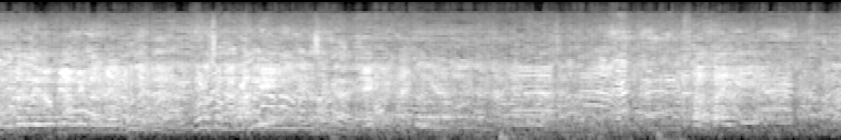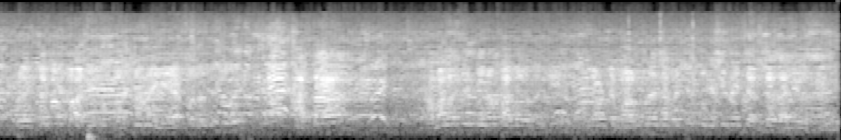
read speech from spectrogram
तुमचं निरोपी आम्ही सगळं आहे. की प्रयत्न करतो आम्ही तो प्रश्न नाही आहे परंतु आता आम्हाला जे निरोप आलं होतं की मला वाटतं बाबुराव साहेबांची तुमची काही चर्चा झाली होती.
